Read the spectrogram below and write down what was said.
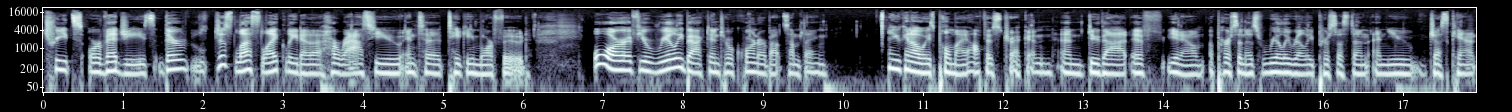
treats or veggies, they're just less likely to harass you into taking more food. Or if you're really backed into a corner about something, you can always pull my office trick and and do that if you know a person is really really persistent and you just can't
